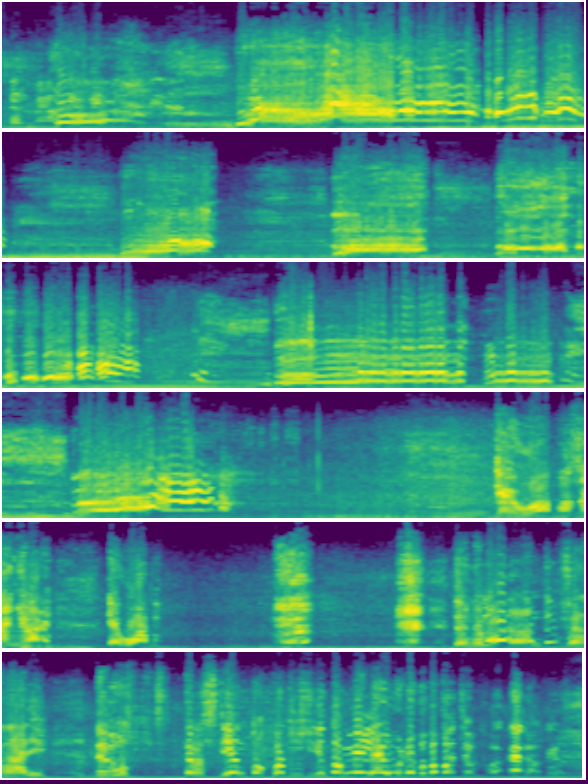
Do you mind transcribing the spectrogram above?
El ¡Qué guapo, señores! ¡Qué guapo! Tenemos adelante un Ferrari de dos, 300, 400 mil euros. Enfócalo. Que...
